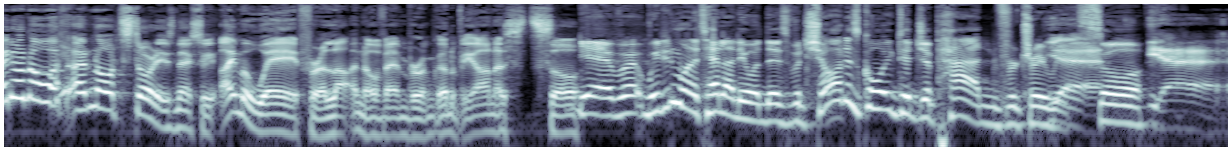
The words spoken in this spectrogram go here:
I don't know what I don't know what story is next week. I'm away for a lot of November. I'm going to be honest. So Yeah, we we didn't want to tell anyone this, but Shaun is going to Japan for three yeah, weeks. So yeah,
